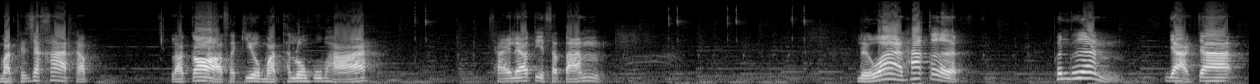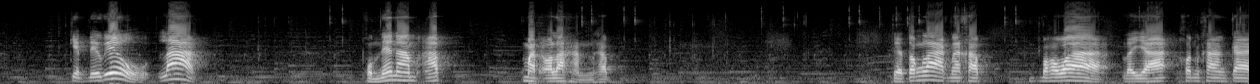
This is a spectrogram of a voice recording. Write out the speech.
หมัดเพชรฆาตครับ แล้วก็สกิลหมัดทะลวงภูผา ใช้แล้วติดสตัน หรือว่าถ้าเกิดเพื่อนๆ อยากจะเก็บเลเวลลาก ผมแนะนำอัพหมัดอรหันครับ แต่ต้องลากนะครับ เพราะว่าระยะค่อนข้างใกล้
